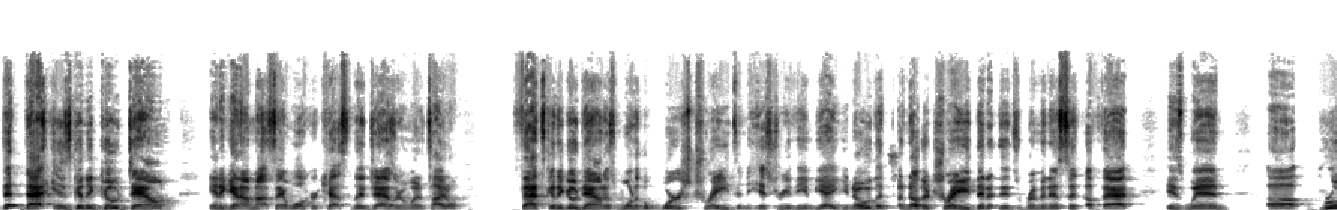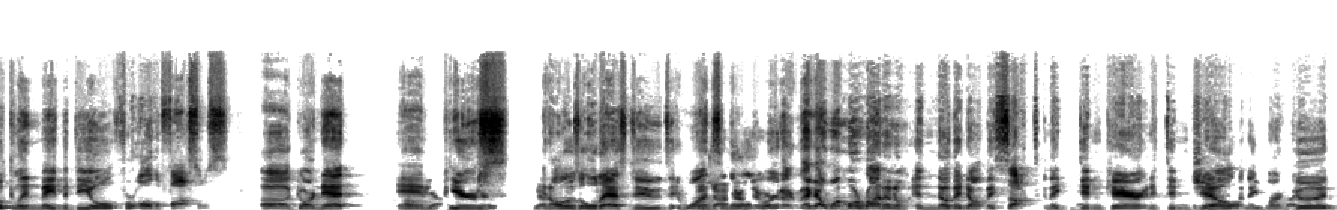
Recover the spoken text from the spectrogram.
that that is going to go down. And again, I'm not saying Walker Kessler, the Jazz are going to win a title. That's going to go down as one of the worst trades in the history of the NBA. You know that another trade that is reminiscent of that is when uh, Brooklyn made the deal for all the fossils, uh, Garnett and oh, yeah. Pierce. Yeah. And all those old ass dudes at once, and they're like, "We're gonna." They got one more run in them, and no, they don't. They sucked, and they yeah. didn't care, and it didn't gel, and they weren't right. good,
